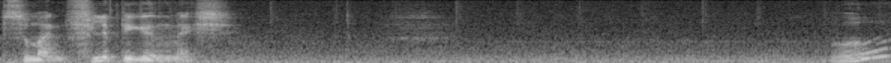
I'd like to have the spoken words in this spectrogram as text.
zu meinem flippigen Mech. Oh.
